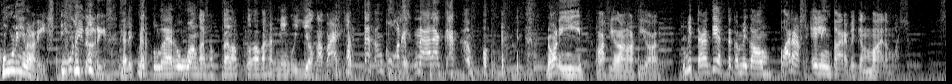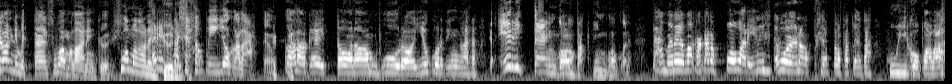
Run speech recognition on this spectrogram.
kulinaristi. Kulinaristi? Elikkä tulee ruuan kanssa pelattua vähän niinku joka päivä. Tähän kuolis nälkään. No niin, asiaan asiaan. Nimittäin tiedättekö mikä on paras elintarvike maailmassa? Se on nimittäin suomalainen kyrsi. Suomalainen kyrsi. se sopii joka lähtöön. Kalakeittoon, aamupuuroon, jogurtin kanssa ja erittäin kompaktin kokoinen. Tää menee vaikka kato povariin, niin sitä voi napsia tuosta tuota huikopalaa,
